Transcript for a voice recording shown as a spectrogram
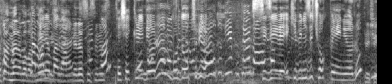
Efendim merhabalar. Merhabalar. Ve nasılsınız? Teşekkür ediyorum. Burada oturuyorum. Sizi ve ekibinizi çok beğeniyorum. Teşekkür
